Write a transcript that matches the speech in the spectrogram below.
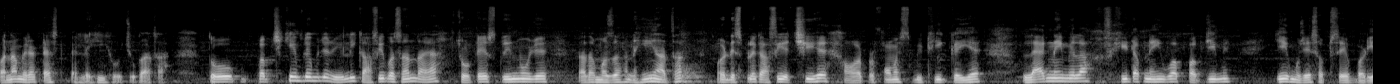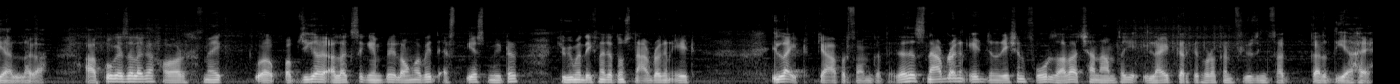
वरना मेरा टेस्ट पहले ही हो चुका था। तो पबजी गेम प्ले मुझे रियली काफ़ी पसंद आया। छोटे स्क्रीन में मुझे ज़्यादा मज़ा नहीं आता, और डिस्प्ले काफ़ी अच्छी है, और परफॉर्मेंस भी ठीक गई है। लैग नहीं मिला हीटअप नहीं हुआ पबजी में, ये मुझे सबसे बढ़िया लगा। आपको कैसा लगा? और मैं एक पबजी का अलग से गेम प्ले लाऊँगा विद एफ़ मीटर क्योंकि मैं देखना चाहता हूँ स्नैपड्रैगन एट इलाइट क्या परफॉर्म करता है? जैसे स्नैपड्रैगन एट जनरेशन फोर ज़्यादा अच्छा नाम था, ये इलाइट करके थोड़ा कन्फ्यूजिंग सा कर दिया है।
